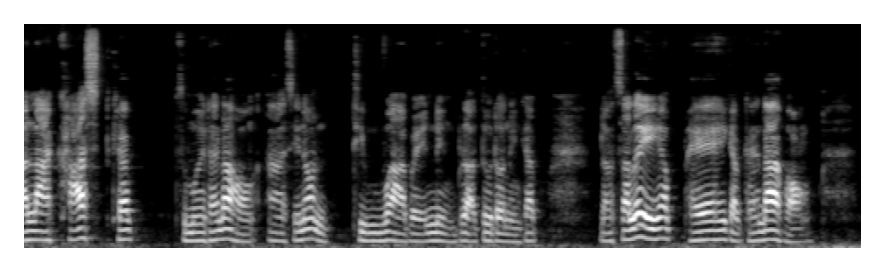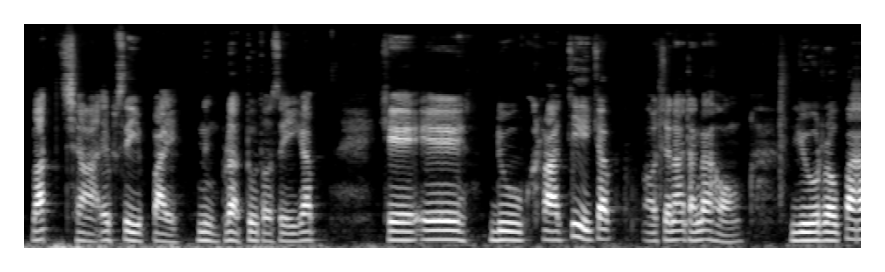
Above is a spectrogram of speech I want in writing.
อาลาคาสครับเสมอทางด้านของอาร์เซนอลทิมว่าไป 1 ประตูต่อ1ครับดังซาเล่ครับแพ้ให้กับทางด้านของรัชชา FC ไป 1 ประตูต่อ4ครับ KA ดูคราจีครับ เอาชนะทางด้านของยูโรปา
